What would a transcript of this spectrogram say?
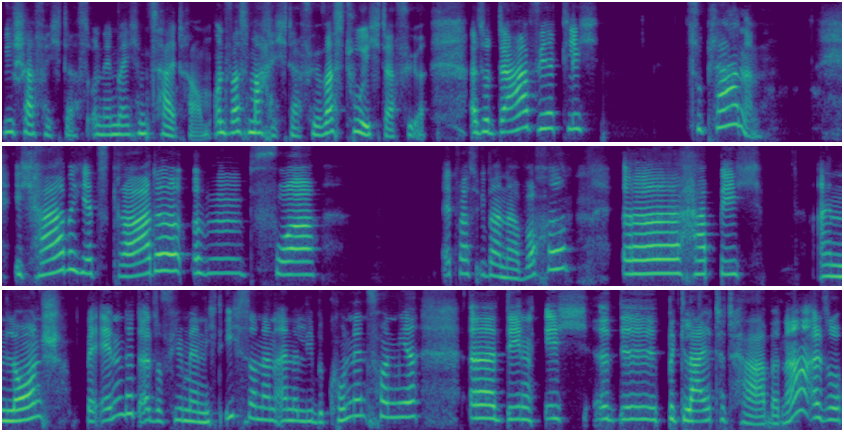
Wie schaffe ich das und in welchem Zeitraum? Und was mache ich dafür? Was tue ich dafür? Also da wirklich zu planen. Ich habe jetzt gerade ähm, vor etwas über einer Woche äh, habe ich einen Launch beendet, also vielmehr nicht ich, sondern eine liebe Kundin von mir, äh, den ich äh, begleitet habe. Ne? Also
